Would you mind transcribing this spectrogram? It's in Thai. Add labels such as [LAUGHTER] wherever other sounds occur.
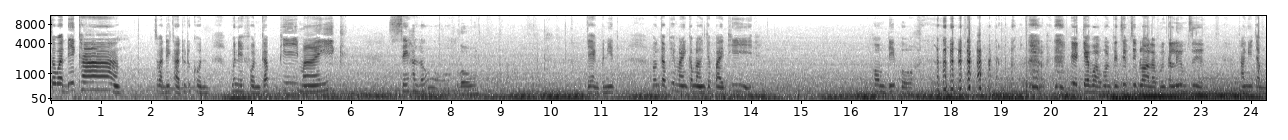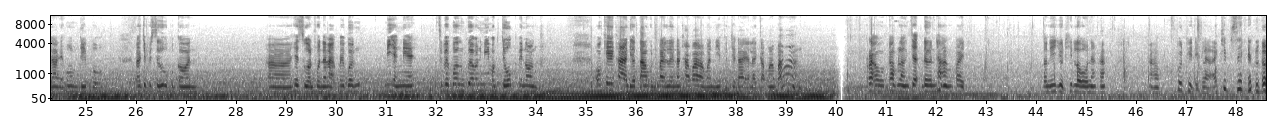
สวัสดีค่ะ สวัสดีค่ะทุกทุกๆคนเมื่อนี้ฝนกับพี่ไมค์ say hello Hello. แจ้งไปนิดฝนกับพี่ไมค์กำลังจะไปที่ Home Depot พี่แกบอกฝนเป็นสิบสิบรอบแล้วฝนก็ลืมซื้อทางนี้จำได้ Home Depot เราจะไปซื้ออุปกรณ์อ่า เฮ็ดสวนฝนนั่นแหละไปเบิงมีอย่างเนี้ยจะไปเบิงเพื่อมันมีหมักจกพี่น้อง โอเคค่ะ เดี๋ยวตามฝนไปเลยนะคะ ว่าวันนี้ฝนจะได้อะไรกลับมาบ้าง เรากำลังจะเดินทางไป ตอนนี้อยู่ที่โลนะคะอ้าวพูดผิดอีกแล้วไอคลิปเซโล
